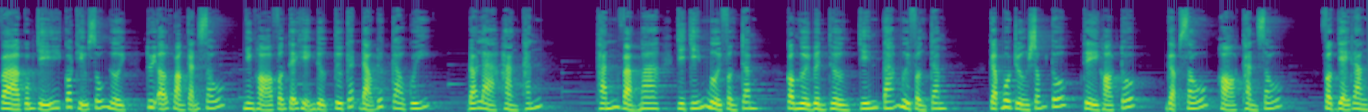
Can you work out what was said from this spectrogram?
Và cũng chỉ có thiểu số người tuy ở hoàn cảnh xấu nhưng họ vẫn thể hiện được tư cách đạo đức cao quý. Đó là hàng thánh. Thánh và ma chỉ chiếm 10%, còn người bình thường chiếm 80%. Gặp môi trường sống tốt thì họ tốt, gặp xấu họ thành xấu. Phật dạy rằng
